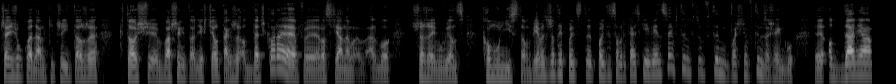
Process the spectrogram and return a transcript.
część układanki, czyli to, że ktoś w Waszyngtonie chciał także oddać Koreę Rosjanom albo szerzej mówiąc, komunistom. Wiemy że o tej polityce, polityce amerykańskiej więcej w tym, w, tym, w tym, właśnie w tym zasięgu y, oddania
